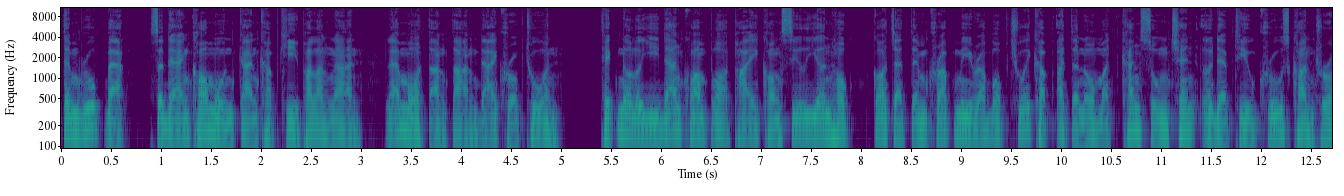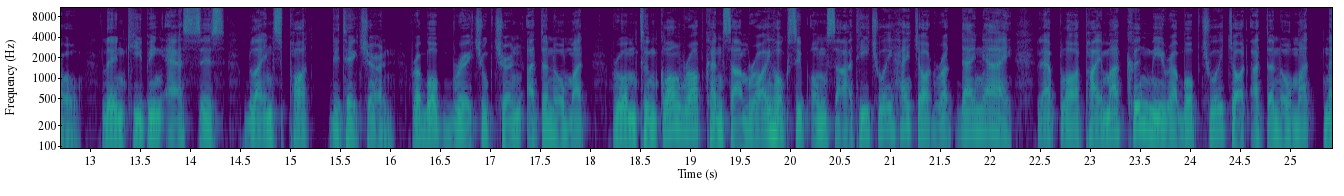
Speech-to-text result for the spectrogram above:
เต็มรูปแบบ แสดงข้อมูลการขับขี่พลังงาน และโหมดต่างๆ ได้ครบถ้วน เทคโนโลยีด้านความปลอดภัยของ c i l i o n 6 ก็จัดเต็มครับมีระบบช่วยขับอัตโนมัติขั้นสูงเช่น Adaptive Cruise Control Lane Keeping Assist Blind Spot Detection ระบบเบรกฉุกเฉินอัตโนมัติ รวมถึงกล้องรอบคัน 360 องศาที่ช่วยให้จอดรถได้ง่าย และปลอดภัยมากขึ้นมีระบบช่วยจอดอัตโนมัติ ใน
